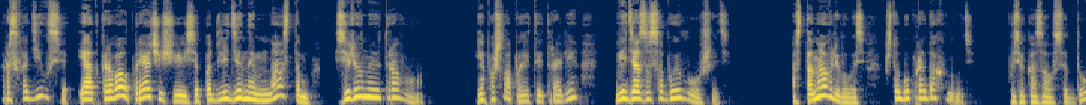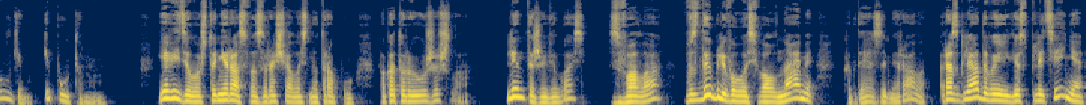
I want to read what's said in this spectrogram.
расходился и открывал прячущуюся под ледяным настом зеленую траву. Я пошла по этой траве, ведя за собой лошадь. Останавливалась, чтобы продохнуть. Путь оказался долгим и путанным. Я видела, что не раз возвращалась на тропу, по которой уже шла. Лента же велась, звала, вздыбливалась волнами. Когда я замирала, разглядывая ее сплетение,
